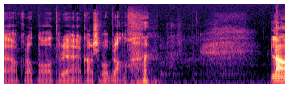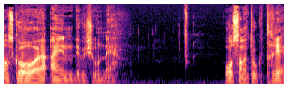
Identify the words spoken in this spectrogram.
eh, akkurat nå, tror jeg kanskje for Brann òg. La oss gå én divisjon ned. Åsane tok tre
